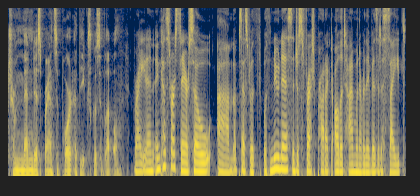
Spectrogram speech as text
tremendous brand support at the exclusive level. Right. And, and customers today are so um, obsessed with with newness and just fresh product all the time whenever they visit a site.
